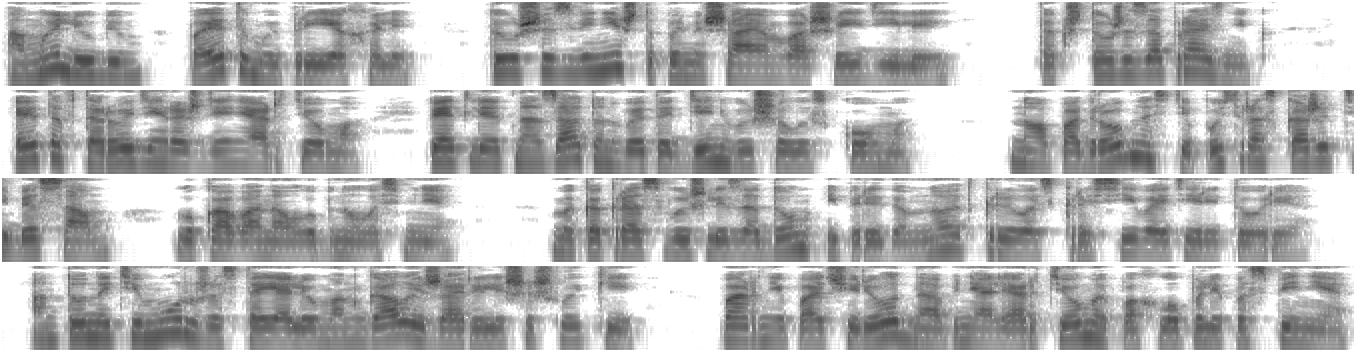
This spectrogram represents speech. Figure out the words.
А мы любим, поэтому и приехали. Ты уж извини, что помешаем вашей идиллии. Так что же за праздник?» Это второй день рождения Артема. Пять лет назад он в этот день вышел из комы. Ну а подробности пусть расскажет тебе сам, лукаво она улыбнулась мне. Мы как раз вышли за дом, и передо мной открылась красивая территория. Антон и Тимур уже стояли у мангала и жарили шашлыки. Парни поочередно обняли Артема и похлопали по спине.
